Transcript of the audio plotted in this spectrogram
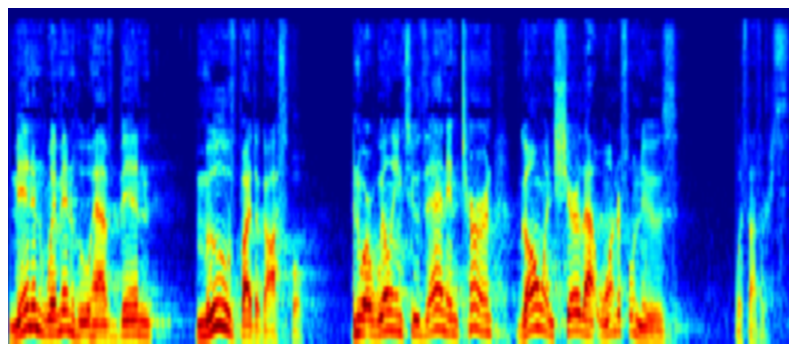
men and women who have been moved by the gospel and who are willing to then, in turn, go and share that wonderful news with others.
